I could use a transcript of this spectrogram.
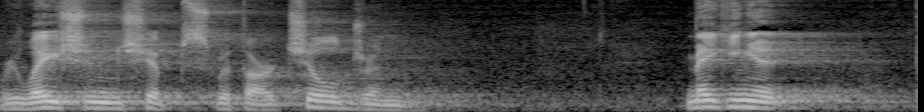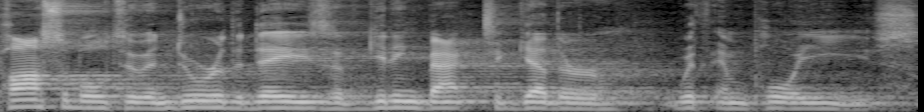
relationships with our children, making it possible to endure the days of getting back together with employees.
